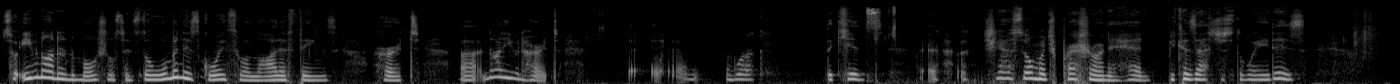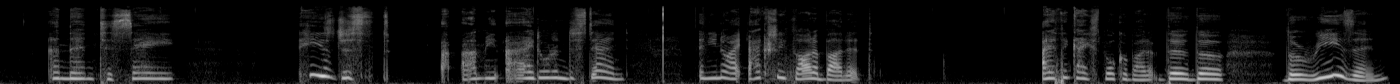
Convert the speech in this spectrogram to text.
So even on an emotional sense, the woman is going through a lot of things, hurt, uh, not even hurt, um, work, the kids. Uh, she has so much pressure on her head because that's just the way it is. And then to say, he's just, I mean, I don't understand. And you know, I actually thought about it. I think I spoke about it. The the the reason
